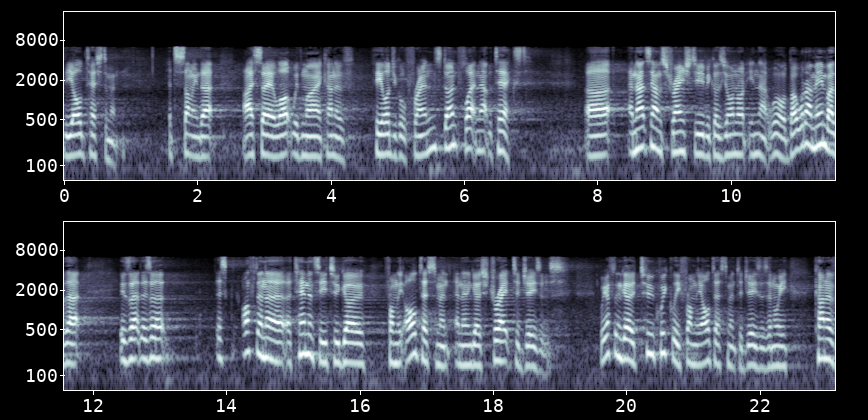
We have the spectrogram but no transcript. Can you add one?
the Old Testament. It's something that I say a lot with my kind of theological friends don't flatten out the text. Uh, and that sounds strange to you because you're not in that world. But what I mean by that is that there's, a, there's often a, a tendency to go from the Old Testament and then go straight to Jesus. We often go too quickly from the Old Testament to Jesus and we kind of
